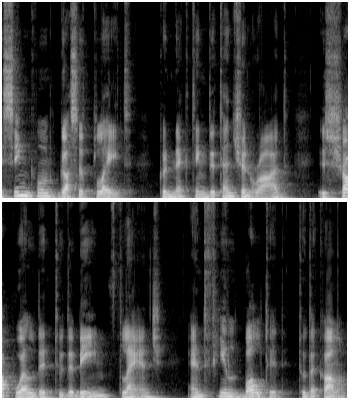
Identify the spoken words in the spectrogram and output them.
A single gusset plate connecting the tension rod is shop welded to the beam flange and field bolted to the column.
